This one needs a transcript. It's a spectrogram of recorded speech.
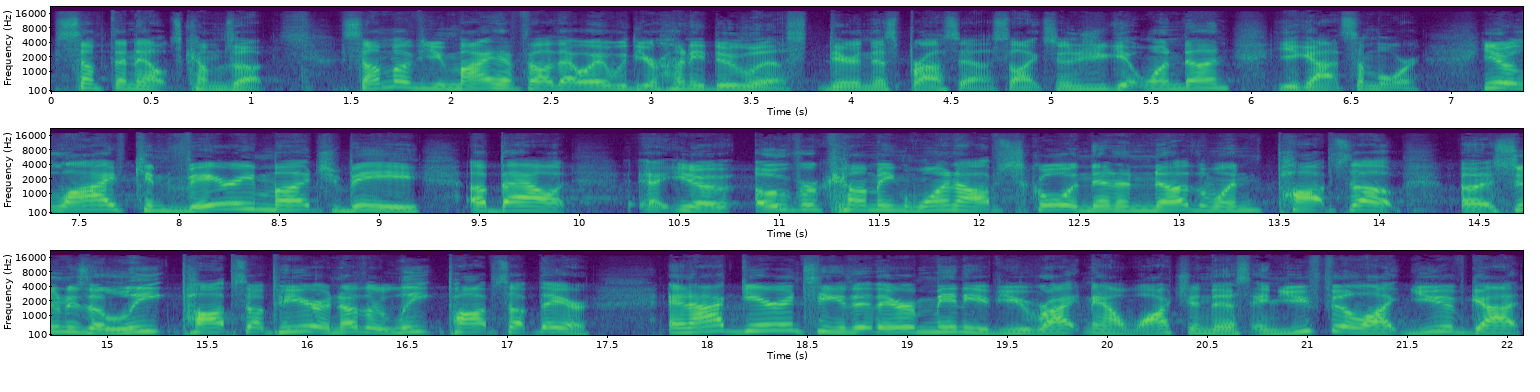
something else comes up. Some of you might have felt that way with your honey-do list during this process. Like as soon as you get one done, you got some more. You know, life can very much be about uh, you know, overcoming one obstacle and then another one pops up. Uh, as soon as a leak pops up here, another leak pops up there. And I guarantee that there are many of you right now watching this and you feel like you have got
